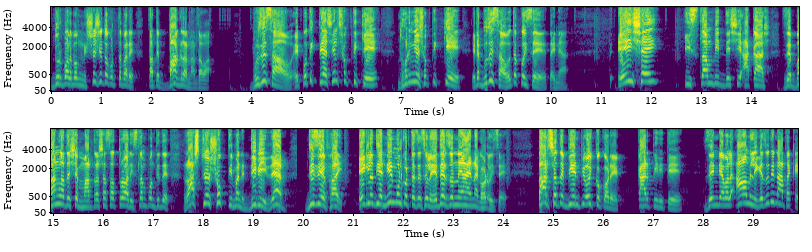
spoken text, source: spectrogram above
দুর্বল এবং নিঃশেষিত করতে পারে, তাতে বাগড়া না দেওয়া। বুঝেছাও এই প্রতিক্রিয়াশীল শক্তি কে, ধর্মীয় শক্তি কে, এটা বুঝিছাও ওই তো কইছে, তাই না? এই সেই ইসলাম বিদ্বেষী আকাশ যে বাংলাদেশে মাদ্রাসা ছাত্র আর ইসলামপন্থীদের রাষ্ট্রীয় শক্তি মানে ডিবি, র্যাব, ডিজিএফআই, এগুলো দিয়ে নির্মূল করতে চেয়েছিল, এদের জন্য আয়না ঘর হইছে। তার সাথে বিএনপি ঐক্য করে, কার পিড়িতে? যে ইন্ডিয়া বলে আওয়ামী লীগে যদি না থাকে,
